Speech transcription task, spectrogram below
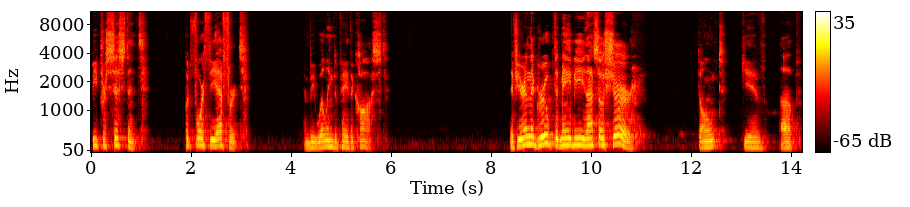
be persistent, put forth the effort, and be willing to pay the cost. If you're in the group that may be not so sure, don't give up.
